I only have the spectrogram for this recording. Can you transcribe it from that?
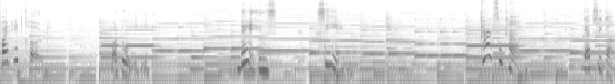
পয়েন্টেড কার্ড পটল বিনস সিম ক্যাপসিকাম ক্যাপসিকাম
